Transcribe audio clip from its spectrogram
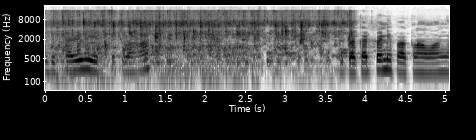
இது கழுவி எடுத்துக்கலாம். இப்போ கட் பண்ணி பார்க்கலாம் வாங்க.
